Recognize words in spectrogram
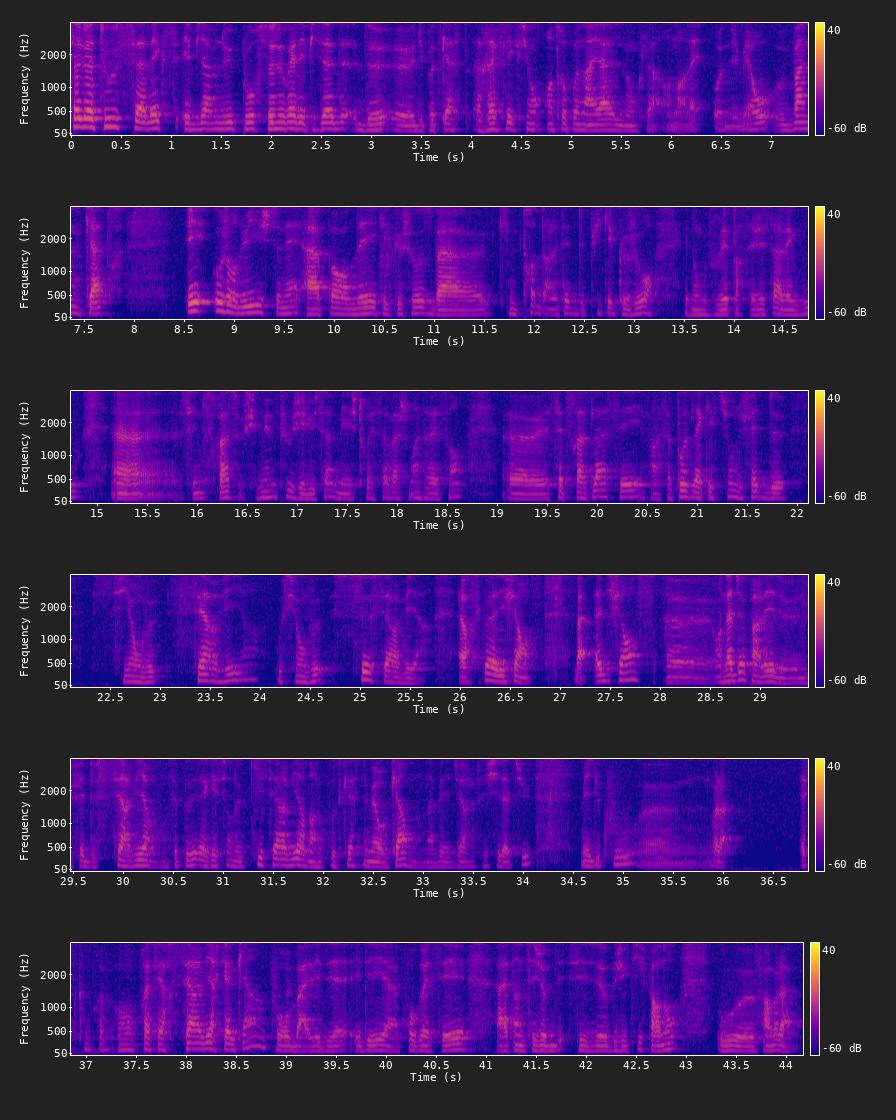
Salut à tous, c'est Alex et bienvenue pour ce nouvel épisode de, euh, du podcast Réflexion entrepreneuriale. Donc là, on en est au numéro 24. Et aujourd'hui, je tenais à aborder quelque chose bah, qui me trotte dans la tête depuis quelques jours. Et donc, je voulais partager ça avec vous. Euh, c'est une phrase, je ne sais même plus où j'ai lu ça, mais je trouvais ça vachement intéressant. Euh, cette phrase-là, c'est, enfin, ça pose la question du fait de si on veut servir ou si on veut se servir. Alors, c'est quoi la différence? Bah, La différence, euh, on a déjà parlé du fait de servir. On s'est posé la question de qui servir dans le podcast numéro 15. On avait déjà réfléchi là-dessus. Mais du coup, voilà, est-ce qu'on préfère servir quelqu'un pour bah, les aider à progresser, à atteindre ses, objectifs, pardon, ou euh, enfin voilà,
